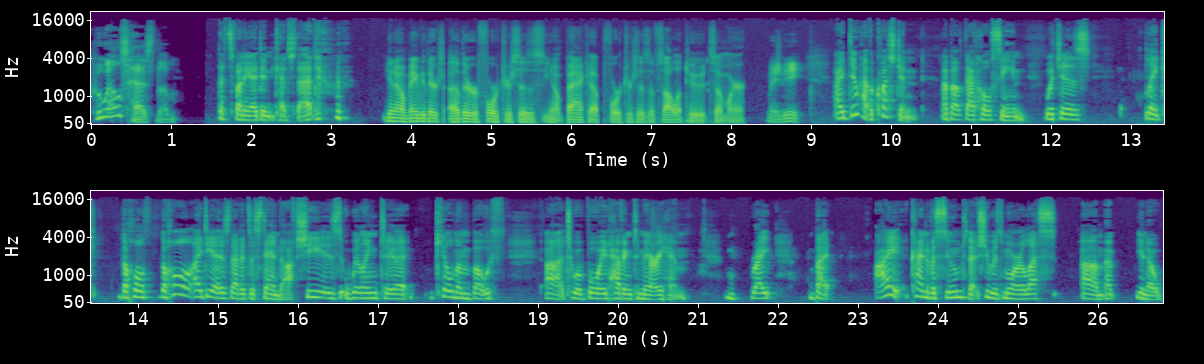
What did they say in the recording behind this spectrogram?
Who else has them? That's funny. I didn't catch that. You know, maybe there's other fortresses, you know, backup fortresses of solitude somewhere. Maybe. I do have a question about that whole scene, which is like the whole the whole idea is that it's a standoff. She is willing to kill them both uh, to avoid having to marry him, right? But I kind of assumed that she was more or less, um, uh, you know,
